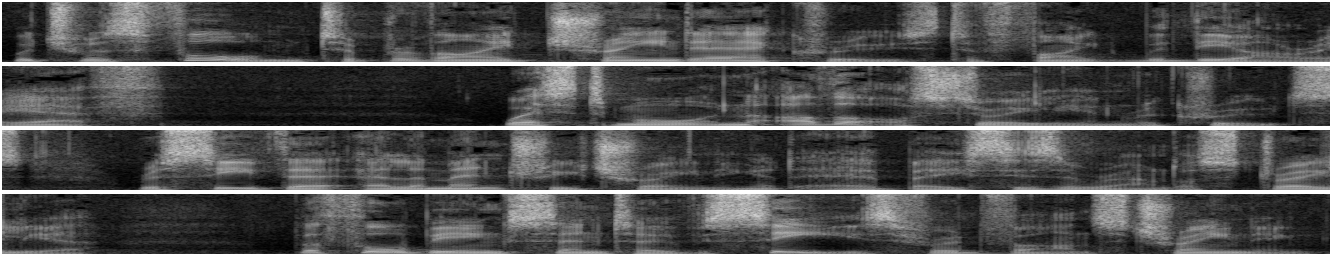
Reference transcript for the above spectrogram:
which was formed to provide trained air crews to fight with the RAF. Westmore and other Australian recruits received their elementary training at air bases around Australia before being sent overseas for advanced training.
